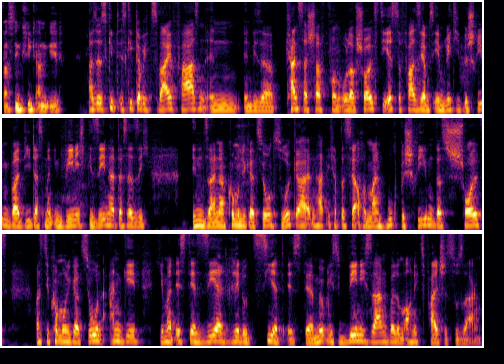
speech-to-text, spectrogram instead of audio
was den Krieg angeht? Also es gibt, es gibt, glaube ich, zwei Phasen in, in dieser Kanzlerschaft von Olaf Scholz. Die erste Phase, Sie haben es eben richtig beschrieben, war die, dass man ihn wenig gesehen hat, dass er sich in seiner Kommunikation zurückgehalten hat. Ich habe das ja auch in meinem Buch beschrieben, dass Scholz, was die Kommunikation angeht, jemand ist, der sehr reduziert ist, der möglichst wenig sagen will, um auch nichts Falsches zu sagen.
